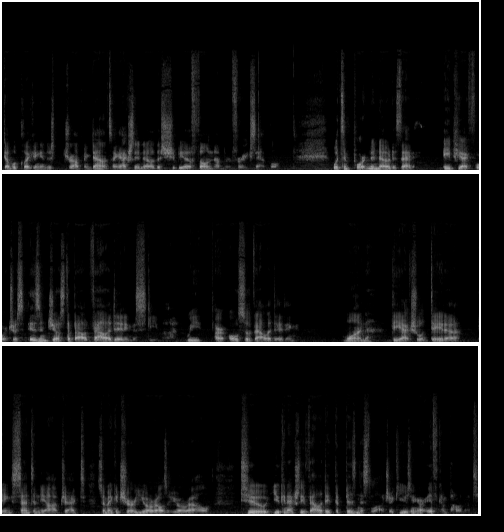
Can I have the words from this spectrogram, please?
double clicking and just dropping down saying actually no this should be a phone number for example what's important to note is that API Fortress isn't just about validating the schema. We are also validating one, the actual data being sent in the object, so making sure URL is a URL. Two, you can actually validate the business logic using our if component.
